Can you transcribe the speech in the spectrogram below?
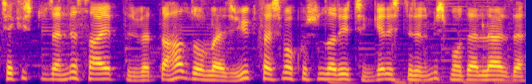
çekiş düzenine sahiptir ve daha zorlayıcı yük taşıma koşulları için geliştirilmiş modellerdi.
